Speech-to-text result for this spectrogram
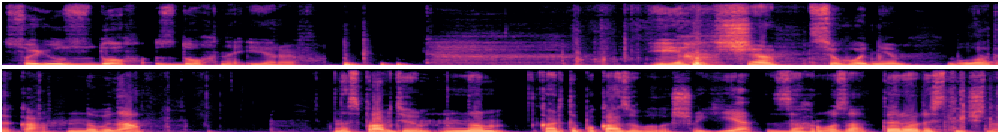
Союз здох, здохне і РФ. І ще сьогодні була така новина. Насправді нам карти показували, що є загроза терористична.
